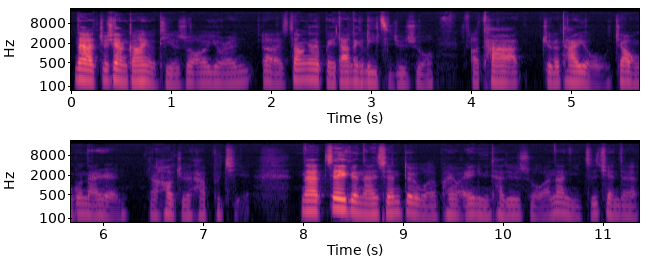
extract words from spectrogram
那就像刚刚有提的说，哦，有人呃，刚刚北大那个例子就是说，哦，他觉得他有交往过男人，然后觉得他不解。那这个男生对我的朋友 A 女，他就是说，那你之前的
